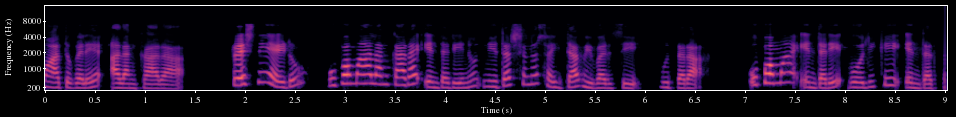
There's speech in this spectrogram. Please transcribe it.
ಮಾತುಗಳೇ ಅಲಂಕಾರ. ಪ್ರಶ್ನೆ ಎರಡು, ಉಪಮಾಲಂಕಾರ ಎಂದರೇನು? ನಿದರ್ಶನ ಸಹಿತ ವಿವರಿಸಿ. ಉತ್ತರ, ಉಪಮಾ ಎಂದರೆ ಹೋಲಿಕೆ ಎಂದರ್ಥ.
